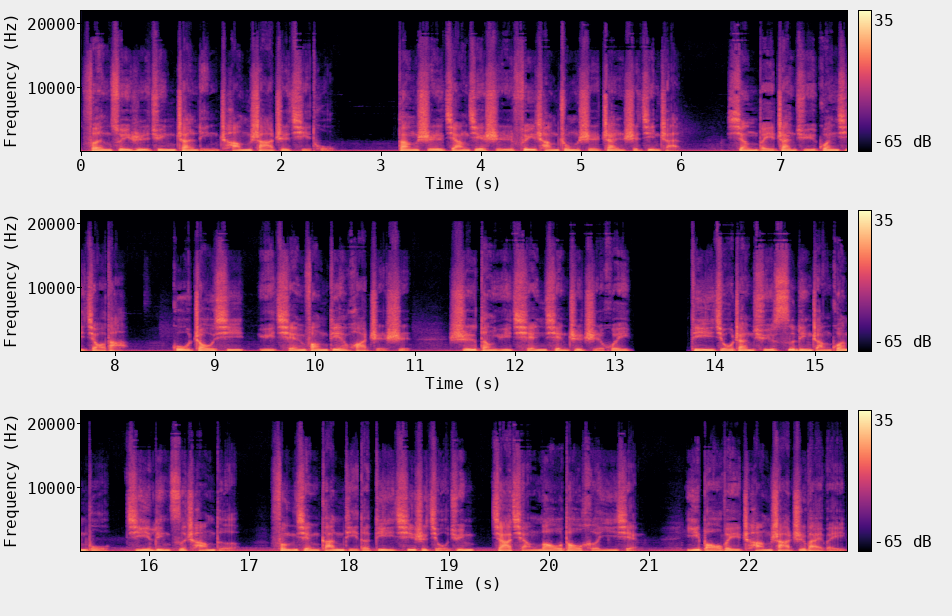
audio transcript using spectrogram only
粉碎日军占领长沙之企图。当时蒋介石非常重视战事进展，湘北战局关系较大，故朝夕与前方电话指示，实等于前线之指挥。第九战区司令长官部即令自常德、丰县赶抵的第七十九军加强捞刀河一线，以保卫长沙之外围，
